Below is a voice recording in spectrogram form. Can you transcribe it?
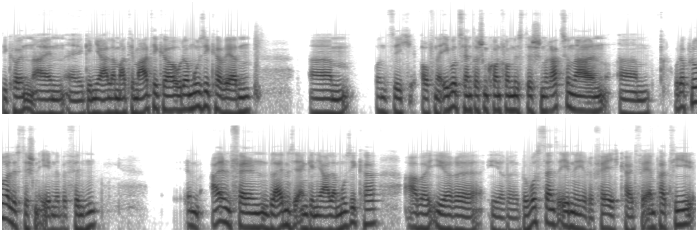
Sie könnten ein äh, genialer Mathematiker oder Musiker werden ähm, und sich auf einer egozentrischen, konformistischen, rationalen ähm, oder pluralistischen Ebene befinden. In allen Fällen bleiben sie ein genialer Musiker, aber ihre, ihre Bewusstseinsebene, ihre Fähigkeit für Empathie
